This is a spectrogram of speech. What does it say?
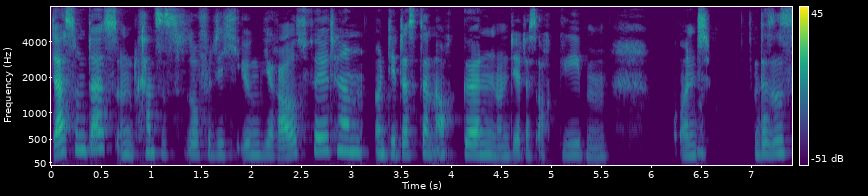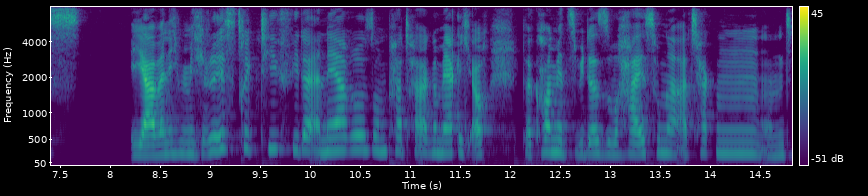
das und das und kannst es so für dich irgendwie rausfiltern und dir das dann auch gönnen und dir das auch geben. Und das ist ja, wenn ich mich restriktiv wieder ernähre, so ein paar Tage, merke ich auch, da kommen jetzt wieder so Heißhungerattacken und,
